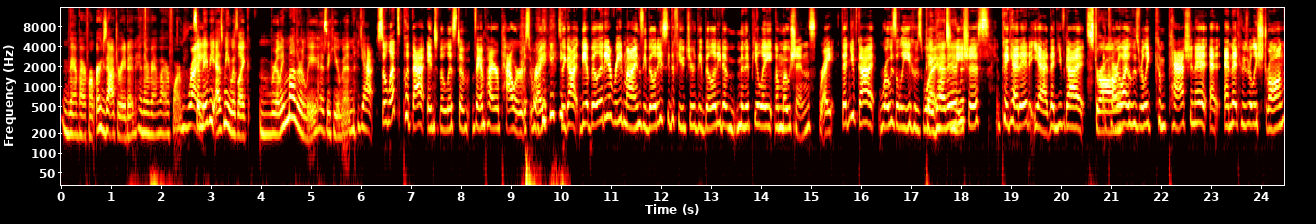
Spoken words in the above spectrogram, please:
vampire form or exaggerated in their vampire form. Right. So maybe Esme was like really motherly as a human. Yeah, so let's put that into the list of vampire powers, right? so you got the ability to read minds, the ability to see the future, the ability to manipulate emotions, right? Then you've got Rosalie, who's what? Pig-headed? Tenacious, pig-headed. Yeah. Then you've got Strong. Carlisle, who's really compassionate. Emmett, who's really strong.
